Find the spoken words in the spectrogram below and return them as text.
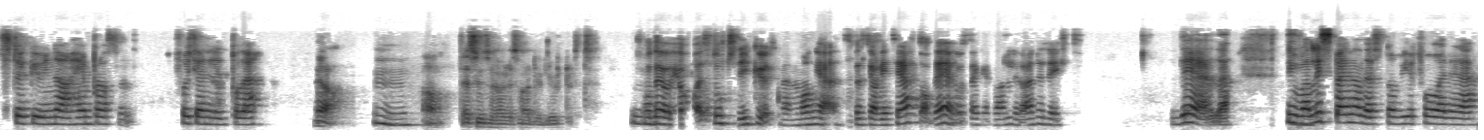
stykke unna hjemplassen. Få kjenne litt på det. ja, Mm. ja, det syns jeg høres veldig lurt ut. Og det å jobbe på et stort sykehus med mange spesialiteter, det er jo sikkert veldig lærerikt. Det er det. Det er jo veldig spennende når vi får eh,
